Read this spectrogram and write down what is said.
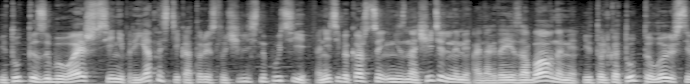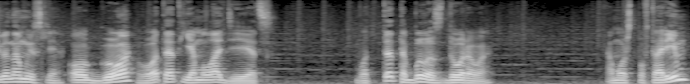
И тут ты забываешь все неприятности, которые случились на пути. Они тебе кажутся незначительными, а иногда и забавными. И только тут ты ловишь себя на мысли. Ого, вот это я молодец. Вот это было здорово. А может повторим?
